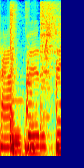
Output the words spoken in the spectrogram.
Thank you.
